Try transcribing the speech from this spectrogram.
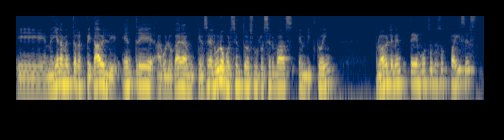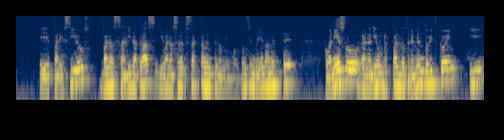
eh, medianamente respetable entre a colocar aunque sea el 1% de sus reservas en Bitcoin, probablemente muchos de esos países eh, parecidos van a salir atrás y van a hacer exactamente lo mismo. Entonces inmediatamente Con eso ganaría un respaldo tremendo Bitcoin y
